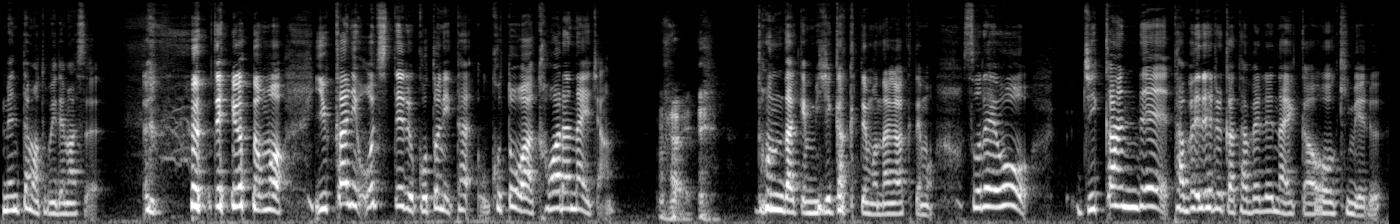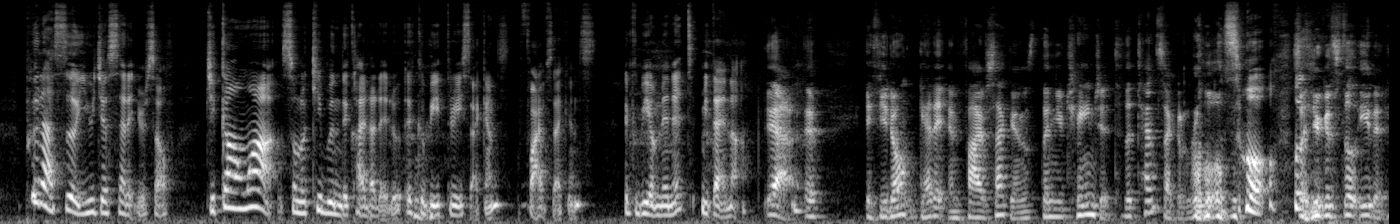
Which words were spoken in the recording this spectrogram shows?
目ん玉飛び出ます。っていうのも床に落ちてることにたことは変わらないじゃん。Right. どんだけ短くても長くても。それを時間で食べれるか食べれないかを決める。プラス you just said it yourself 時間はその気分で変えられる it could be 3 seconds 5 seconds it could be a minute みたいな Yeah. If if you don't get it in five seconds, then you change it to the 10 second rule. そう so you can still eat it.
